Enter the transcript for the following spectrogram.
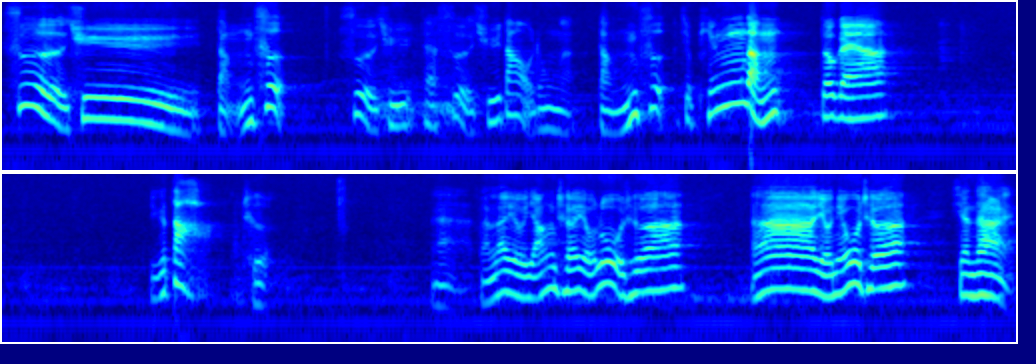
四驱等次，四驱在四驱道中啊，等次就平等都给啊一个大车，哎，本来有羊车有鹿车啊，有牛车，现在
